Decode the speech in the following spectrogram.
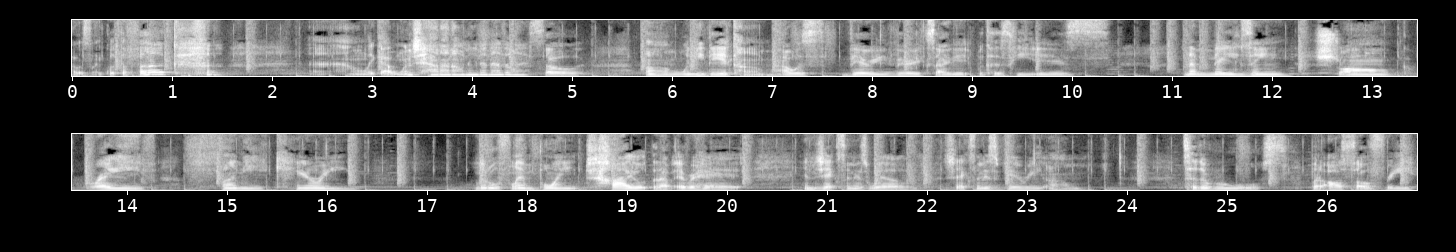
I was like, what the fuck? I only got one child, I don't need another one. So um, when he did come, I was very, very excited because he is an amazing, strong, brave, funny, caring, little flamboyant child that I've ever had. And Jackson as well. Jackson is very um, to the rules, but also free.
